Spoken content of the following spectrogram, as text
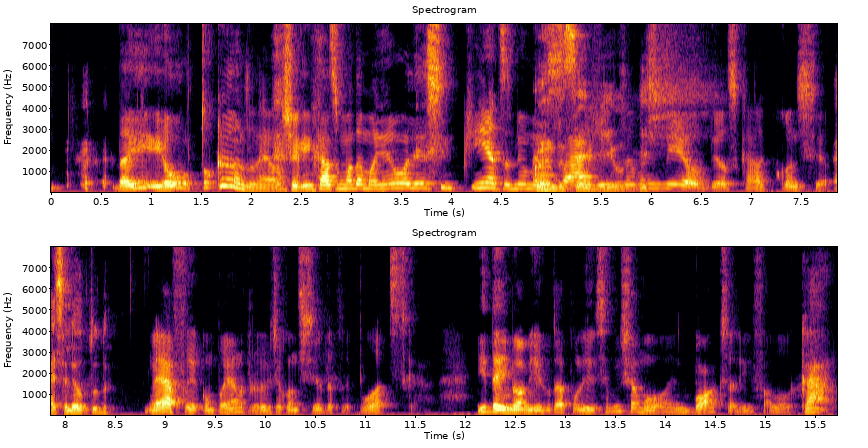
daí eu tocando, né? Eu cheguei em casa uma da manhã, eu olhei assim, 500 mil Quando você mensagens. viu, eu falei, vixe. meu Deus, cara, o que aconteceu? Aí você leu tudo. É, fui acompanhando pra ver o que tinha acontecido. Eu falei, putz, cara. E daí meu amigo da polícia me chamou em box ali e falou, cara,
